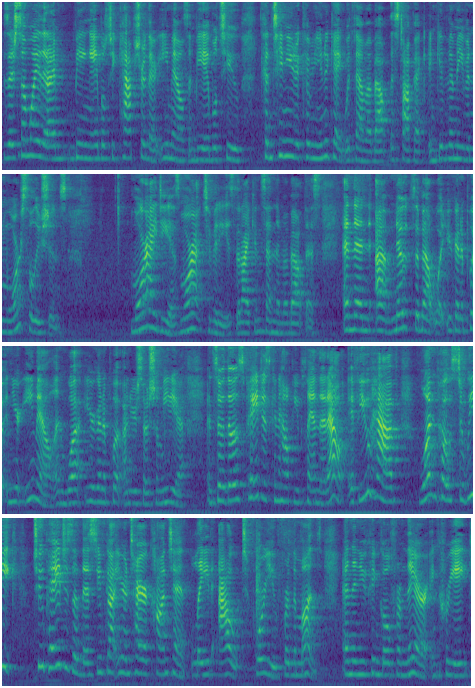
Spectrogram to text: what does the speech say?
is there some way that I'm being able to capture their emails and be able to continue to communicate with them about this topic and give them even more solutions? More ideas, more activities that I can send them about this. And then um, notes about what you're going to put in your email and what you're going to put on your social media. And so those pages can help you plan that out. If you have one post a week, two pages of this, you've got your entire content laid out for you for the month. And then you can go from there and create,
